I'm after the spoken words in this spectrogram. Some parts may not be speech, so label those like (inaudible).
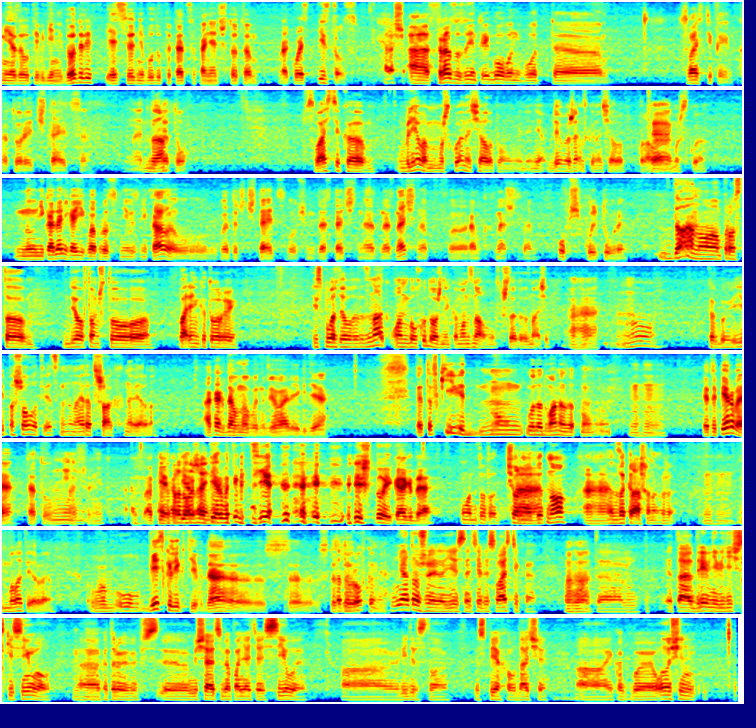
Меня зовут Евгений Додолев. Я сегодня буду пытаться понять, что там про Quest Pistols. Хорошо. А сразу заинтригован вот э, свастикой, которая читается на этом Да. тату. Свастика влево мужское начало, по-моему, или нет? Влево женское начало, вправо Так. мужское. Ну, никогда никаких вопросов не возникало. Это же читается, в общем, достаточно однозначно в э, рамках нашей с вами общей культуры. Да, но просто дело в том, что парень, который испортил этот знак, он был художником, он знал, что это значит. Ага. Ну, как бы и пошел ответственно на этот шаг, наверное. А как давно вы набивали и где? Это в Киеве, ну, года два назад, по-моему. Мгм. Это первое тату? Не-не-не. ваше, нет? А, а пер- а а продолжение. первое где? (laughs) И что, и когда? Вот тут вот черное А. пятно, Ага. закрашено уже. Мгм. Было первое. В- у- Весь коллектив, да, э, с, э, с татуировками? Татуировками? У меня тоже есть на теле свастика. Ага. Вот, эм, это древний ведический символ, э, Мгм. который э, вмещает в себя понятие силы, а, лидерства, успеха, удачи. А, И как бы он очень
